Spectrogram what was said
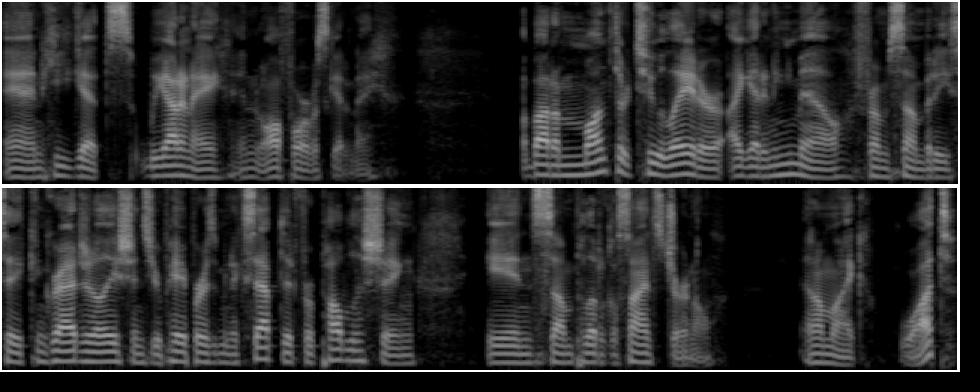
and he gets. We got an A, and all four of us get an A about a month or two later, I get an email from somebody say, "Congratulations, your paper has been accepted for publishing in some political science journal." And I'm like, "What?"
